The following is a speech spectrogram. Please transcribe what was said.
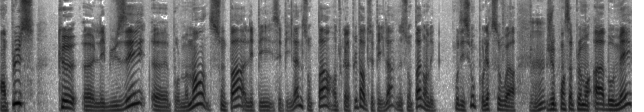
en plus, que euh, les musées, euh, pour le moment, ne sont pas les pays, ces pays-là ne sont pas, en tout cas la plupart de ces pays-là, ne sont pas dans les conditions pour les recevoir. Je prends simplement à Abomey.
